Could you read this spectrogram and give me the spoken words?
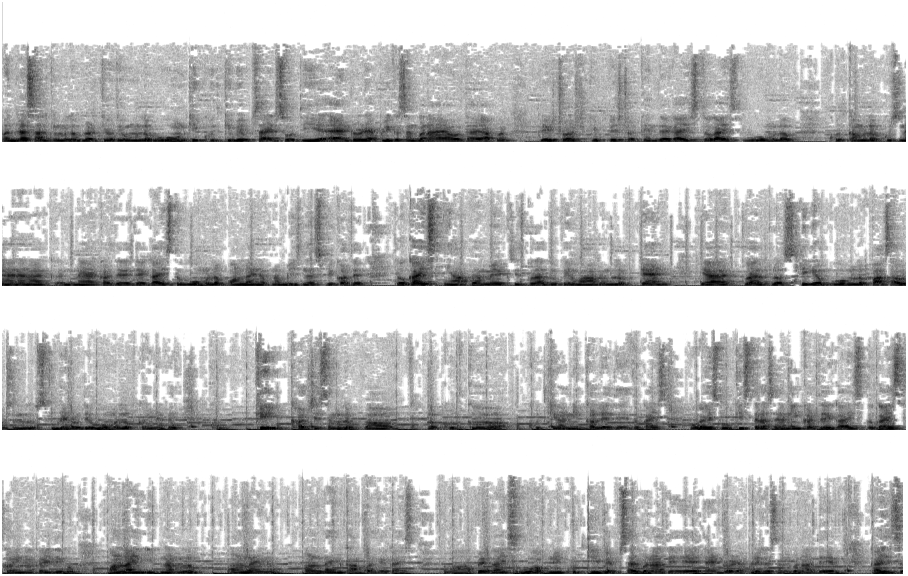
पंद्रह साल के मतलब लड़के होते हैं मतलब वो उनकी खुद की वेबसाइट्स होती है एंड्रॉइड एप्लीकेशन बनाया होता है आप प्ले स्टोर के प्ले स्टोर के अंदर गाइस तो गाइस वो मतलब खुद का मतलब कुछ नया नया नया करते रहते हैं गाइस तो वो मतलब ऑनलाइन अपना बिज़नेस भी करते हैं। तो गाइस यहाँ पे हमें एक चीज़ बता दूँ कि वहाँ पे मतलब टेन या ट्वेल्व प्लस ठीक है, वो मतलब पास आउट से मतलब स्टूडेंट होते हैं, वो मतलब कहीं ना कहीं के खर्चे से मतलब मतलब खुद को, खुद की अर्निंग कर लेते हैं। तो गाइस वो गाइस वो किस तरह से अर्निंग करते हैं गाइस तो गाइस कहीं ना कहीं देखो ऑनलाइन इतना मतलब ऑनलाइन ऑनलाइन काम करते गाइस तो वहाँ पे गाइस वो अपनी खुद की वेबसाइट बनाते हैं एंड्रॉइड एप्लीकेशन बनाते हैं। गाइस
